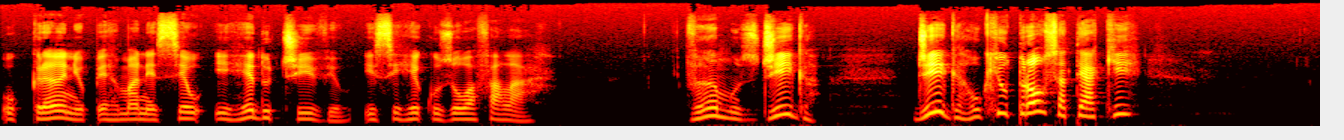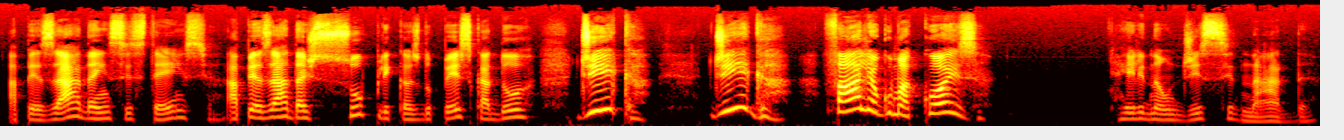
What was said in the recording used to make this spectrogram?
o crânio permaneceu irredutível e se recusou a falar. Vamos, diga, diga o que o trouxe até aqui. Apesar da insistência, apesar das súplicas do pescador, diga, diga, fale alguma coisa. Ele não disse nada,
